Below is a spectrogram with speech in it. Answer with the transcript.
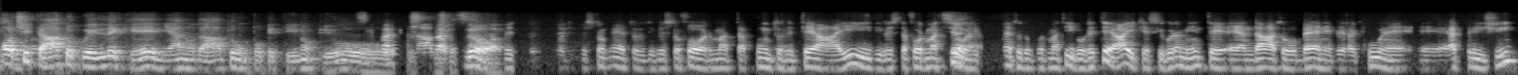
Ho citato quelle che mi hanno dato un pochettino più di questo metodo, di questo format appunto che te hai, di questa formazione, metodo formativo che te hai, che sicuramente è andato bene per alcune eh, attrici,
